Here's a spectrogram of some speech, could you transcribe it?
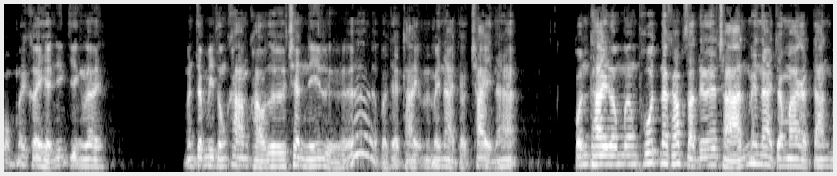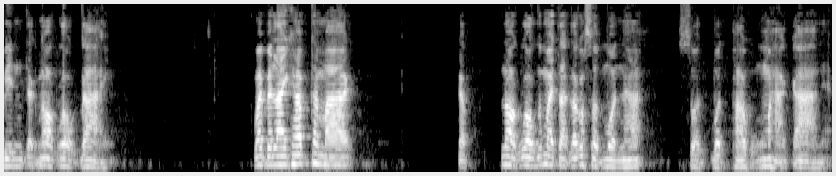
ผมไม่เคยเห็นจริง ๆ เลย มันจะมีสงครามข่าวลือเช่นนี้หรือประเทศไทยมันไม่น่าจะใช่นะฮะคนไทยเราเมืองพุทธนะครับ สัตว์เดรัจฉานไม่น่าจะมากับจานบินจากนอกโลกได้ไม่เป็นไรครับ ถ้ามากับนอกโลกหรือมาจากเราก็สวดมนต์นะฮะสวดบทพาหุงมหากาเนี่ย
